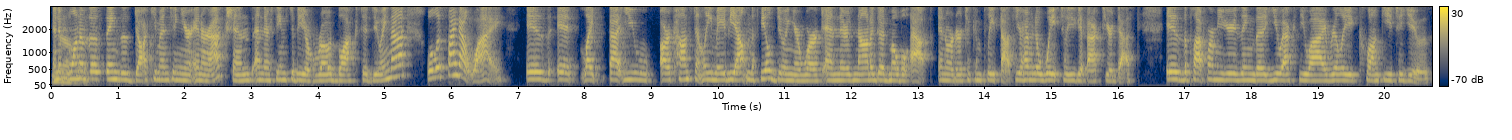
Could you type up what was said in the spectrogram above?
And yeah. if one of those things is documenting your interactions and there seems to be a roadblock to doing that, well, let's find out why is it like that you are constantly maybe out in the field doing your work and there's not a good mobile app in order to complete that so you're having to wait till you get back to your desk is the platform you're using the UX UI really clunky to use?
